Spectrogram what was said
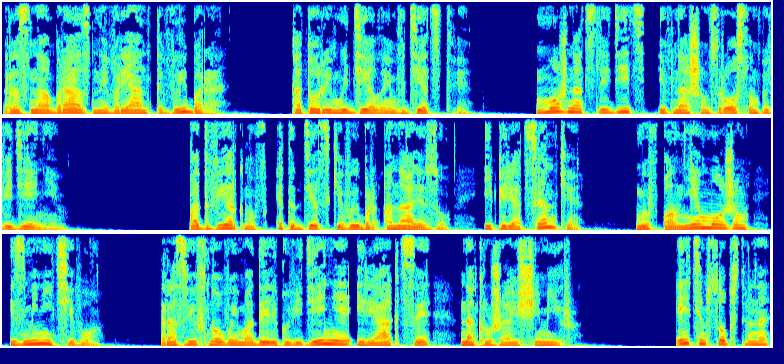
Разнообразные варианты выбора, которые мы делаем в детстве, можно отследить и в нашем взрослом поведении. Подвергнув этот детский выбор анализу и переоценке, мы вполне можем изменить его, развив новые модели поведения и реакции на окружающий мир. Этим, собственно,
